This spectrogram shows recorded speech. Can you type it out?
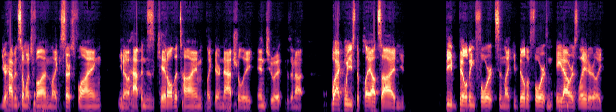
you're having so much fun like starts flying you know happens as a kid all the time like they're naturally into it because they're not like when we used to play outside and you'd be building forts and like you build a fort and eight hours later like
